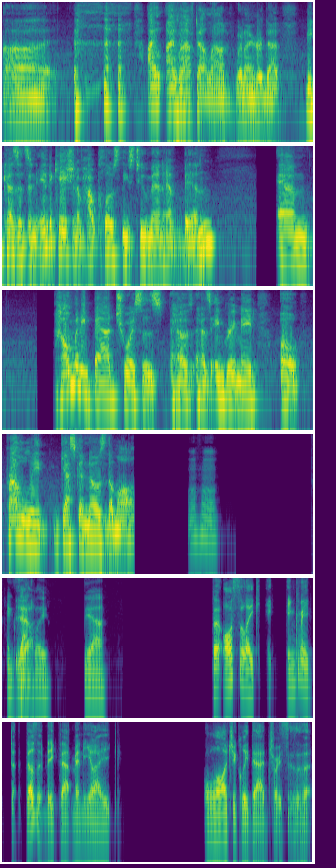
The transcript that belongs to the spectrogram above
Uh, I I laughed out loud when I heard that because it's an indication of how close these two men have been, and how many bad choices has has Ingrey made. Oh, probably Gesca knows them all. Mm-hmm. Exactly. Yeah. but also, like, Ingrid d- doesn't make that many like logically bad choices. It.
